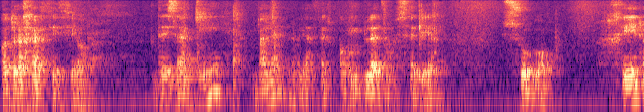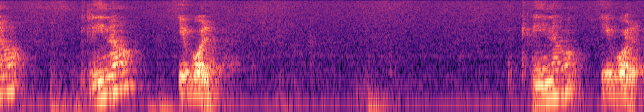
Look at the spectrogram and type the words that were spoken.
Otro ejercicio. Desde aquí, ¿vale? Lo voy a hacer completo. Sería subo, giro, inclino y vuelvo inclino y vuelvo.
